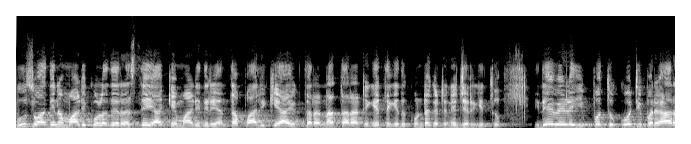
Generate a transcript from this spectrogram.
ಭೂ ಸ್ವಾಧೀನ ಮಾಡಿಕೊಳ್ಳದೆ ರಸ್ತೆ ಯಾಕೆ ಮಾಡಿದಿರಿ ಅಂತ ಪಾಲಿಕೆ ಆಯುಕ್ತರನ್ನು ತರಾಟೆಗೆ ತೆಗೆದುಕೊಂಡ ಘಟನೆ ಜರುಗಿತ್ತು. ಇದೇ ವೇಳೆ ಇಪ್ಪತ್ತು ಕೋಟಿ ಪರಿಹಾರ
